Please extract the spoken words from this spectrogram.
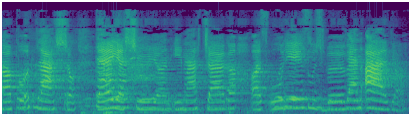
napot lásson, teljesüljön imádsága, az Úr Jézus bőven áldja.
